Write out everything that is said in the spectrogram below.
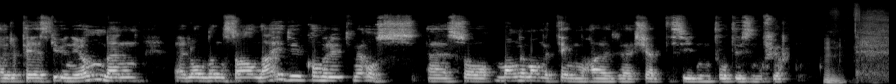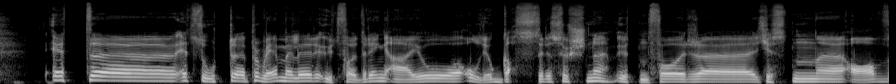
europeiske unionen, men eh, London sa nei, du kommer ut med oss. Eh, så mange mange ting har skjedd siden 2014. Mm. Et, et, stort problem eller utfordring er jo olje- og gassressursene utenfor kysten av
